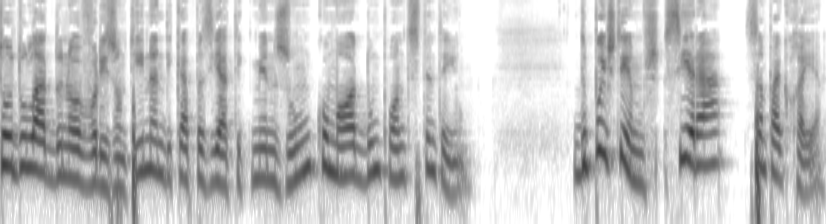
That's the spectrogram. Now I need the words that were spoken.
todo o lado do Novo Horizontino, handicap asiático menos 1, com modo de 1.71. Depois temos Ceará, Sampaio Correia.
